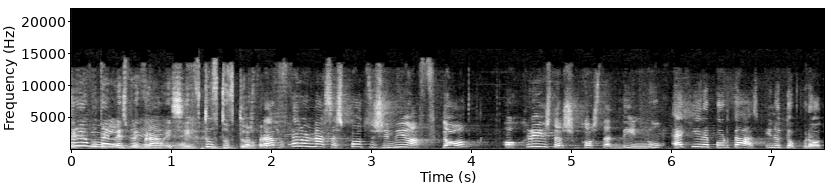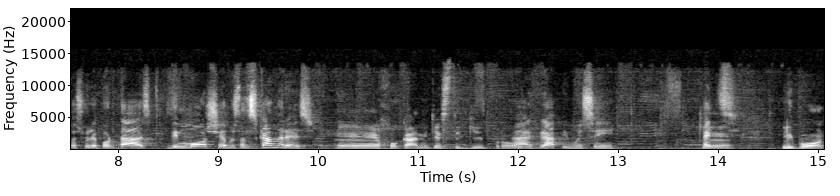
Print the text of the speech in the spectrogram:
ωραία που τα λες παιδί μου εσύ. Φτου, φτου, φτου. Μπράβο. Θέλω να σας πω ότι στο σημείο αυτό ο Χρήστος Κωνσταντίνου έχει ρεπορτάζ. Είναι το πρώτο σου ρεπορτάζ δημόσια μπροστά στις κάμερες; Ε, έχω κάνει και στην Κύπρο. Αγάπη μου, εσύ. Και- Έτσι. Λοιπόν,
